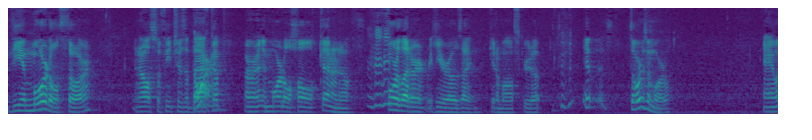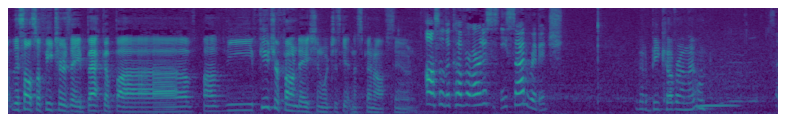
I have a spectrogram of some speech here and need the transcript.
the immortal Thor. And it also features a Thor? backup, or immortal Hulk. I don't know. Four letter heroes. I get them all screwed up. It- Thor's immortal. And this also features a backup of, of the Future Foundation, which is getting a spin off soon. Also, the cover artist is Esad Ribic. We got a B cover on that one. So,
